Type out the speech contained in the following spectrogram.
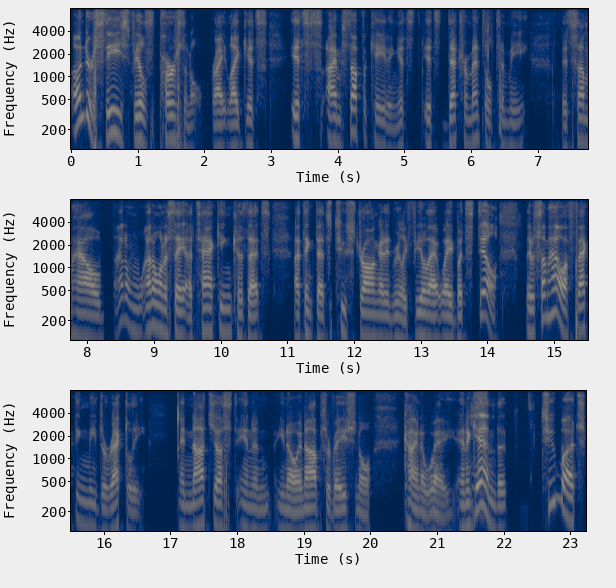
Under siege feels personal, right? Like it's it's I'm suffocating. It's it's detrimental to me it's somehow I don't I don't want to say attacking because that's I think that's too strong. I didn't really feel that way, but still, it was somehow affecting me directly, and not just in an you know an observational kind of way. And again, the too much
